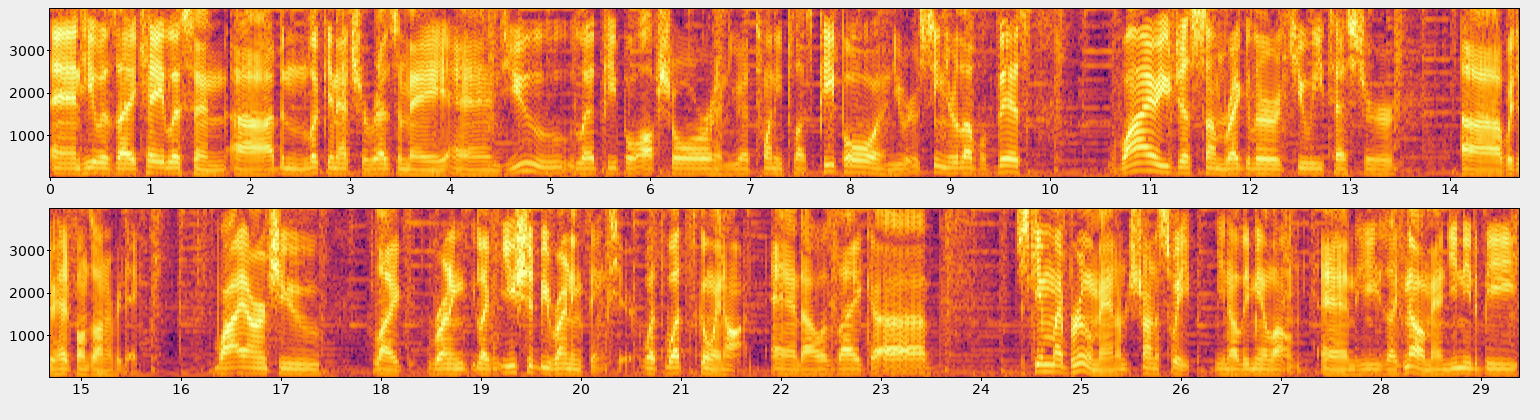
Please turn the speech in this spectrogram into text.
and he was like, "Hey, listen, uh, I've been looking at your resume, and you led people offshore, and you had 20 plus people, and you were senior level this. Why are you just some regular QE tester uh, with your headphones on every day? Why aren't you like running? Like you should be running things here. What what's going on?" And I was like, uh, "Just give me my broom, man. I'm just trying to sweep. You know, leave me alone." And he's like, "No, man, you need to be."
